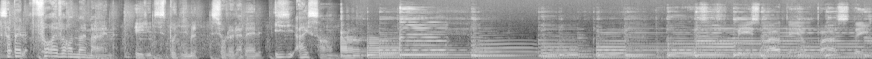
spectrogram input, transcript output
s'appelle Forever on My Mind et il est disponible sur le label Easy Eye Sound. This is about the Empire State.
